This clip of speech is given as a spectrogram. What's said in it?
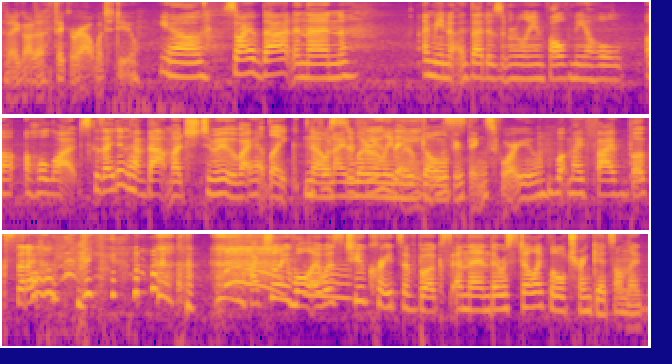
that i gotta figure out what to do. Yeah. So I have that, and then, I mean, that doesn't really involve me a whole a, a whole lot, because I didn't have that much to move. I had like no and i a literally moved all of your things for you What my five books that I have. Actually, well, it was two crates of books, and then there was still like little trinkets on the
